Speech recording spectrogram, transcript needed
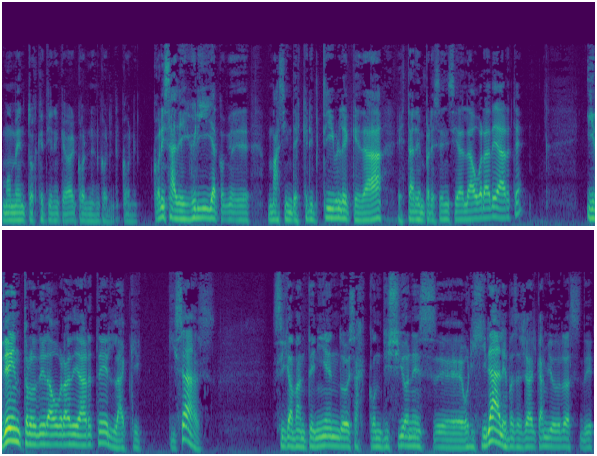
momentos que tienen que ver con, con- esa alegría eh, más indescriptible que da estar en presencia de la obra de arte, y dentro de la obra de arte la que quizás siga manteniendo esas condiciones eh, originales, más allá del cambio de,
